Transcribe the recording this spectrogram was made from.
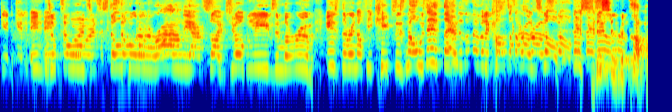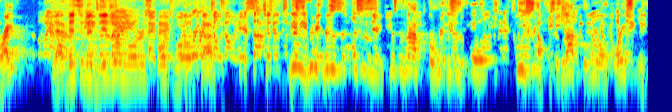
Get into towards Stone Cold around the outside. Job leaves in the room. Is there enough? He keeps his nose in there. There's a little bit of contact around Snow. There's this is the cup, right? Yeah, this is the Digital Motorsports World Cup. This is this is this is this is not a real, this is all e stuff. This is not the real racing.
